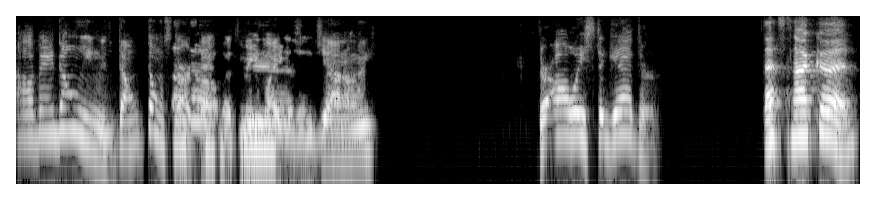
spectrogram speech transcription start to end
Oh man, don't even don't don't start no. that with me, ladies and gentlemen. They're always together. That's not good.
